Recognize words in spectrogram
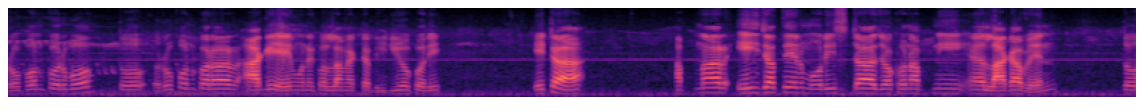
রোপণ করব। তো রোপণ করার আগে মনে করলাম একটা ভিডিও করি। এটা আপনার এই জাতের মরিচটা যখন আপনি লাগাবেন তো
